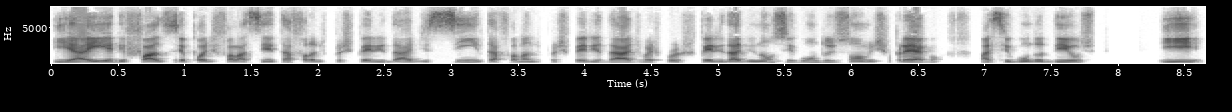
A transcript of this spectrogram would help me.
E aí ele faz, você pode falar assim, ele está falando de prosperidade? Sim, está falando de prosperidade, mas prosperidade não segundo os homens pregam, mas segundo Deus. E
